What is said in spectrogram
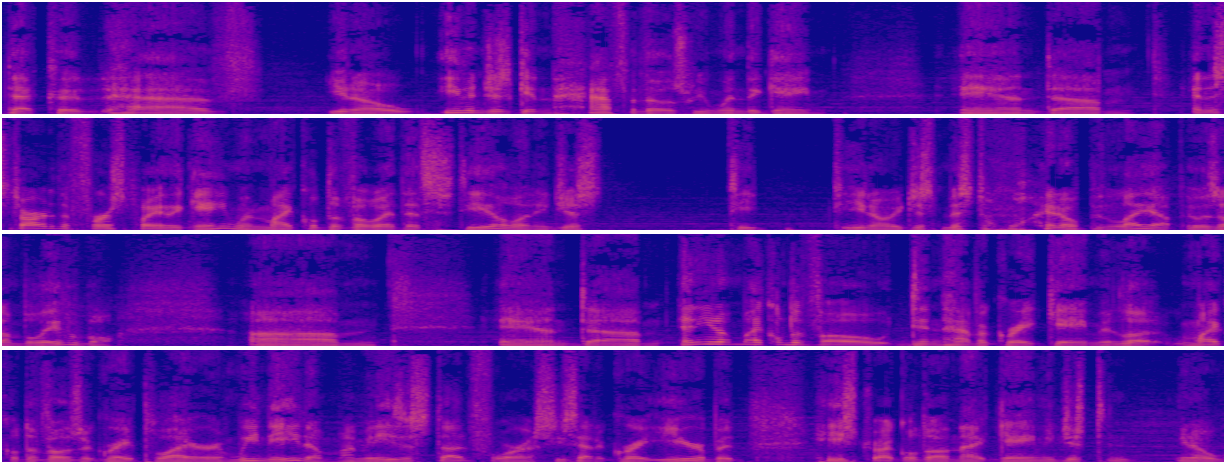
that could have, you know, even just getting half of those, we win the game. And um, and it started the first play of the game when Michael DeVoe had that steal and he just he you know he just missed a wide open layup. It was unbelievable. Um, and um, and you know Michael DeVoe didn't have a great game. Look, Michael DeVoe's a great player, and we need him. I mean, he's a stud for us. He's had a great year, but he struggled on that game. He just didn't, you know,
